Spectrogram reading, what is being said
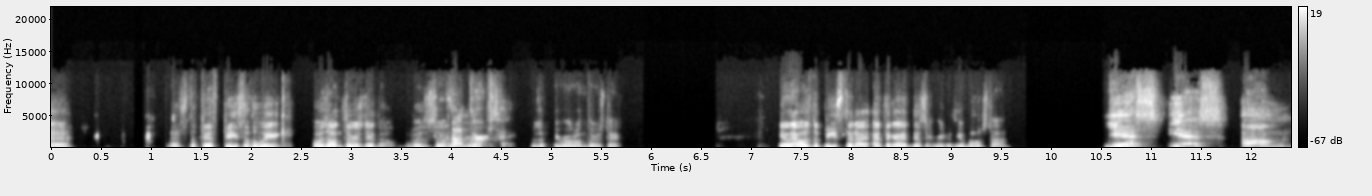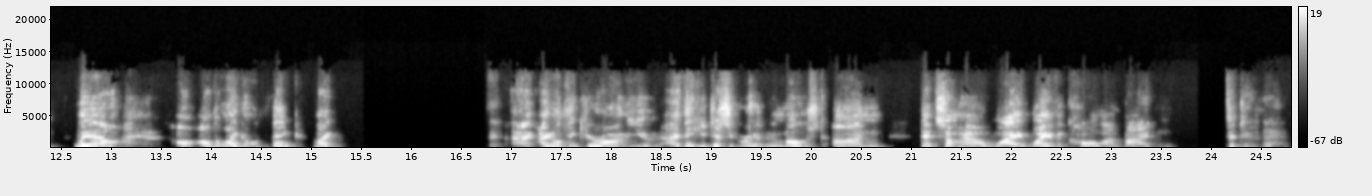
uh that's the fifth piece of the week. It was on Thursday though. It was, uh, it was on Thursday. Was, you wrote on Thursday. Yeah, that was the piece that I, I think I disagreed with you most on. Yes, yes. Um, well, I, although I don't think like I, I don't think you're you. I think you disagree with me most on that somehow. Why why even call on Biden to do that.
